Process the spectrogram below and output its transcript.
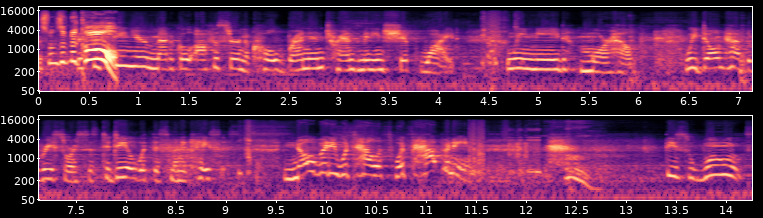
This one's of Nicole. Senior Medical Officer Nicole Brennan transmitting ship-wide. We need more help. We don't have the resources to deal with this many cases. Nobody would tell us what's happening. These wounds,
